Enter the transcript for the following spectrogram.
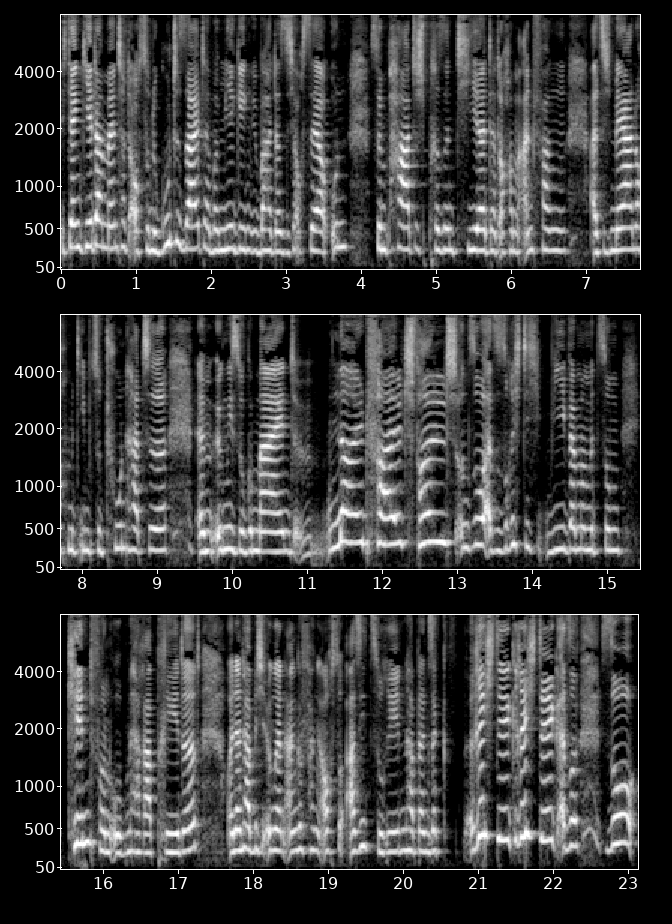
ich denke, jeder Mensch hat auch so eine gute Seite, aber mir gegenüber hat er sich auch sehr unsympathisch präsentiert. Er hat auch am Anfang, als ich mehr noch mit ihm zu tun hatte, ähm, irgendwie so gemeint, nein, falsch, falsch und so. Also so richtig wie wenn man mit so einem Kind von oben herab redet. Und dann habe ich irgendwann angefangen, auch so assi zu reden, habe dann gesagt, Richtig, richtig. Also so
